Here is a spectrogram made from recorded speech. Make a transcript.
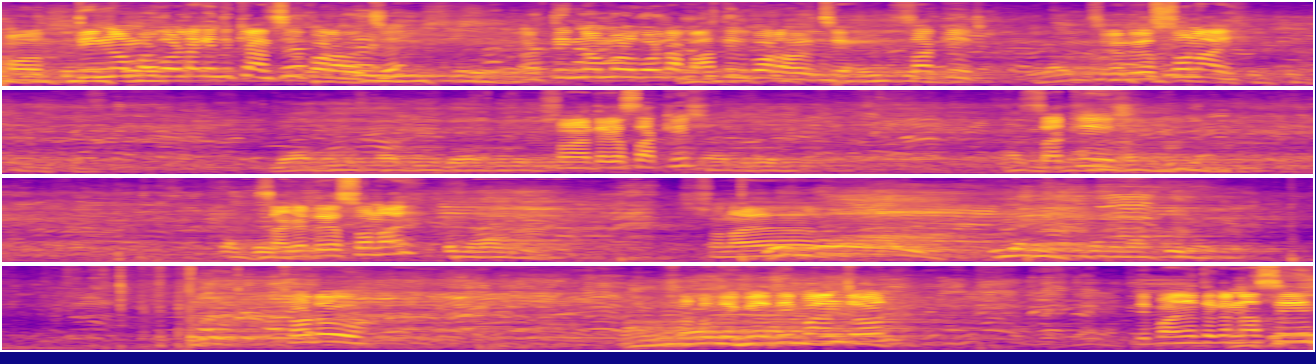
ও তিন নম্বর গোলটা কিন্তু ক্যান্সেল করা হয়েছে। তিন নম্বর গোলটা বাতিল করা হয়েছে। সাকির, সেখান থেকে সোনাই। সোনাই থেকে সাকির। সাকির। সাকির থেকে সোনাই। সোনাই ছোট। ছোট থেকে দীপাঞ্জন। দীপাঞ্জন থেকে নাসির।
